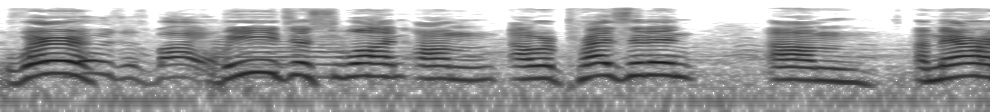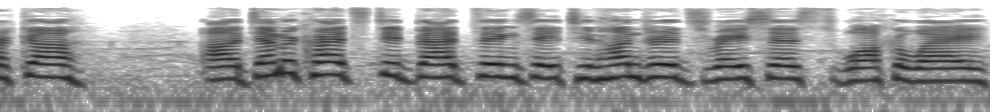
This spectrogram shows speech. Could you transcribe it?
we're is biased. We just want um, our president, um, America. Uh, Democrats did bad things, 1800s, racists, walk away.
